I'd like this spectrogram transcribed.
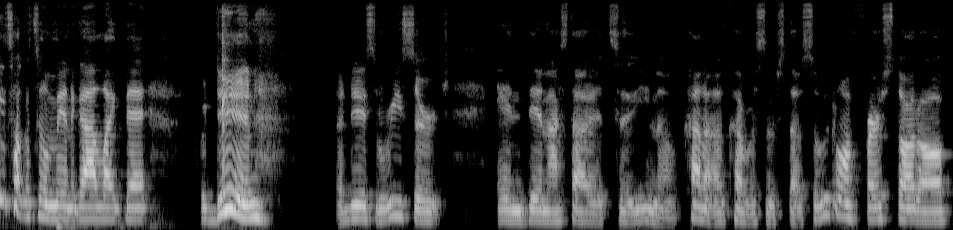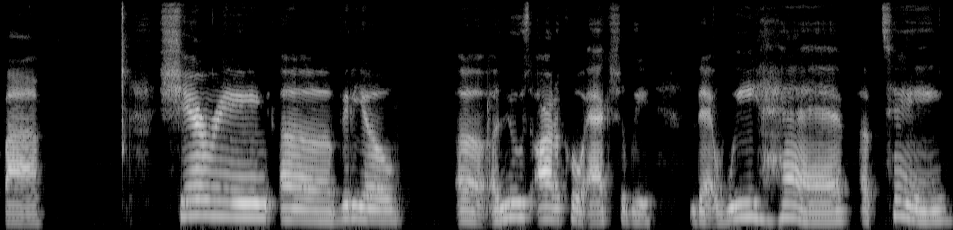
you talking to a man of God like that? But then I did some research and then I started to, you know, kind of uncover some stuff. So we're to first start off by sharing a video, uh, a news article actually that we have obtained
